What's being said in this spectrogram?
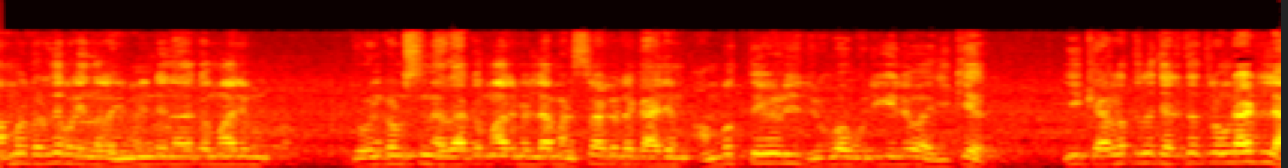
നമ്മൾ വെറുതെ പറയുന്നില്ല യൂണിയന്റെ നേതാക്കന്മാരും ജോയിൻ കൗൺസിൽ നേതാക്കന്മാരും എല്ലാം മനസ്സിലാക്കേണ്ട കാര്യം അമ്പത്തേഴ് രൂപ ഒരു കിലോ അരിക്ക് ഈ കേരളത്തിലെ ചരിത്രത്തിൽ ഉണ്ടായിട്ടില്ല.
